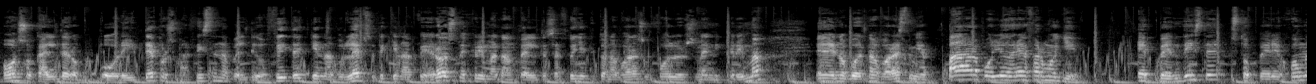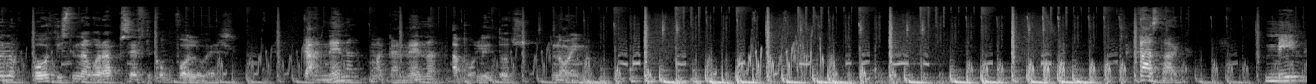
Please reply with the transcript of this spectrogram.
όσο καλύτερο μπορείτε, προσπαθήστε να βελτιωθείτε και να δουλέψετε και να αφιερώσετε χρήματα αν θέλετε σε αυτό γιατί το να αγοράσουν followers σημαίνει κρίμα, ενώ μπορείτε να αγοράσετε μια πάρα πολύ ωραία εφαρμογή επενδύστε στο περιεχόμενο, όχι στην αγορά ψεύτικων followers. Κανένα μα κανένα απολύτως νόημα. Hashtag. Μην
